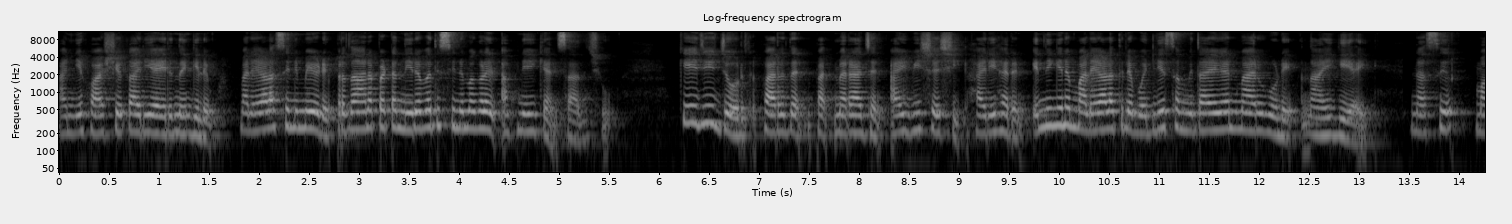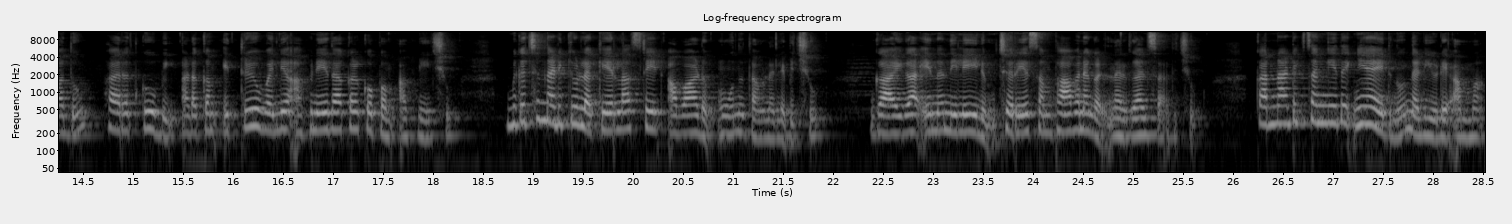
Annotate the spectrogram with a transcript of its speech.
അന്യഭാഷ്യക്കാരിയായിരുന്നെങ്കിലും മലയാള സിനിമയുടെ പ്രധാനപ്പെട്ട നിരവധി സിനിമകളിൽ അഭിനയിക്കാൻ സാധിച്ചു. K G George Bharathan Padmarajan I V Sasi Hariharan എന്നിങ്ങനെ മലയാളത്തിലെ വലിയ സംവിധായകന്മാരുടെ നായികയായി. നസീർ മധു ഭരത് ഗോപി അടക്കം എത്രയോ വലിയ അഭിനേതാക്കൾക്കൊപ്പം അഭിനയിച്ചു. മികച്ച നടിക്കുള്ള കേരള സ്റ്റേറ്റ് അവാർഡും മൂന്ന് തവണ ലഭിച്ചു. ഗായിക എന്ന നിലയിലും ചെറിയ സംഭാവനകൾ നൽകാൻ സാധിച്ചു. കർണാട്ടിക് സംഗീതജ്ഞയായിരുന്നു നടിയുടെ അമ്മ.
